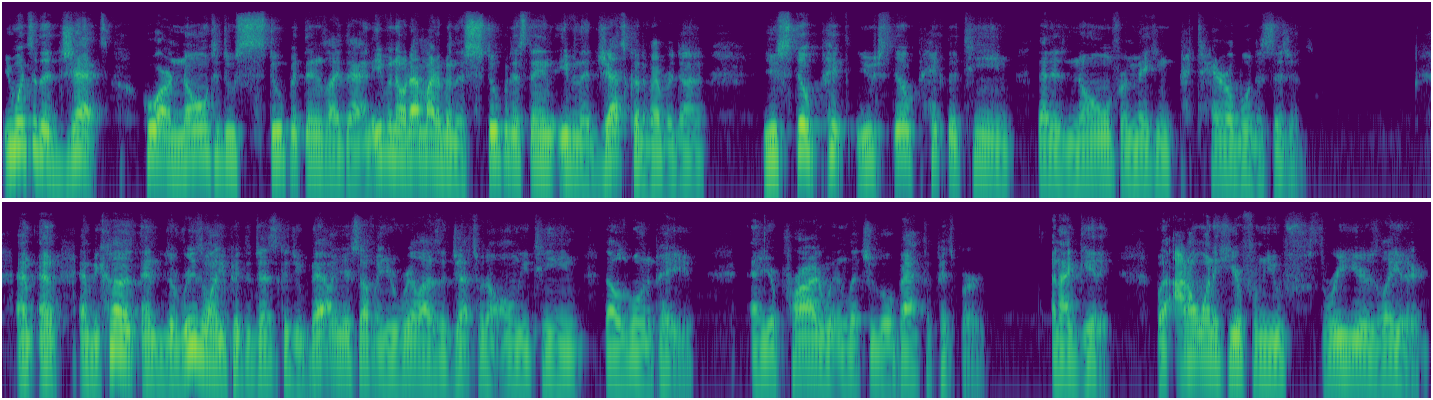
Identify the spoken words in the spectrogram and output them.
You went to the Jets, who are known to do stupid things like that. And even though that might have been the stupidest thing even the Jets could have ever done, you still picked you still picked the team that is known for making terrible decisions. And, and and because and the reason why you picked the Jets is because you bet on yourself and you realize the Jets were the only team that was willing to pay you, and your pride wouldn't let you go back to Pittsburgh. And I get it, but I don't want to hear from you three years later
